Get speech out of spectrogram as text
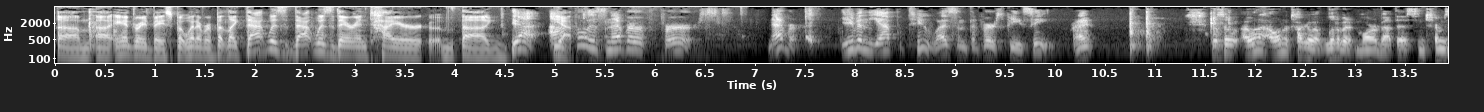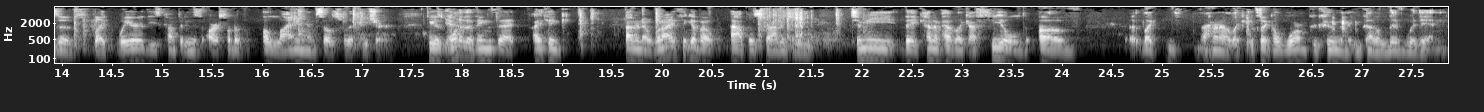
um, uh, Android based, but whatever. But like that was that was their entire. Uh, yeah, Apple yeah. is never first. Never. Even the Apple II wasn't the first PC, right? Well, so I want to I want to talk about a little bit more about this in terms of like where these companies are sort of aligning themselves for the future. Because yeah. one of the things that I think I don't know when I think about Apple strategy, to me they kind of have like a field of uh, like I don't know like it's like a warm cocoon that you kind of live within,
